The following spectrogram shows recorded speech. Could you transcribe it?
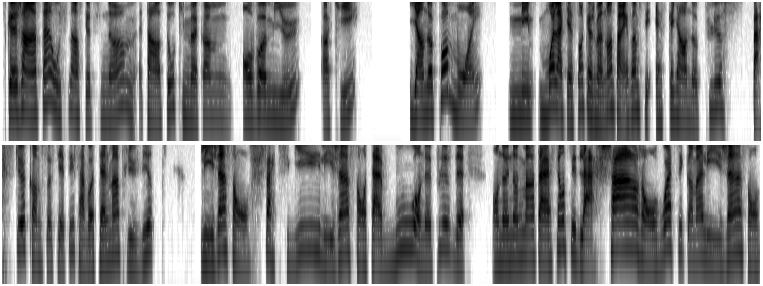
ce que j'entends aussi dans ce que tu nommes tantôt, qui me comme on va mieux, OK. Il n'y en a pas moins, mais moi, la question que je me demande, par exemple, c'est est-ce qu'il y en a plus? Parce que comme société, ça va tellement plus vite. Les gens sont fatigués, les gens sont à bout, on a plus de. On a une augmentation de la charge, on voit comment les gens sont,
